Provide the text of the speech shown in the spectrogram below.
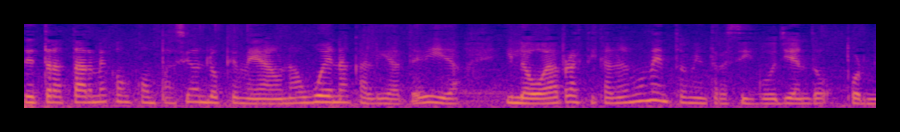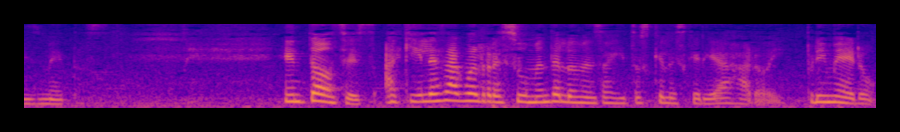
de tratarme con compasión, lo que me da una buena calidad de vida y lo voy a practicar en el momento mientras sigo yendo por mis metas. Entonces, aquí les hago el resumen de los mensajitos que les quería dejar hoy. Primero,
